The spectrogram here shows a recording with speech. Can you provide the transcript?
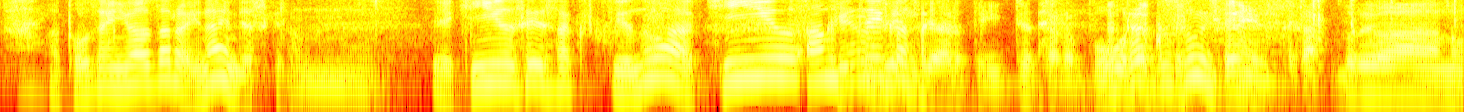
はい、まあ、当然言わざるを得ないんですけど、うん、えー、金融政策っていうのは、金融安定化策。であるって言ってたら、暴落するんじゃないですか。これはあの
